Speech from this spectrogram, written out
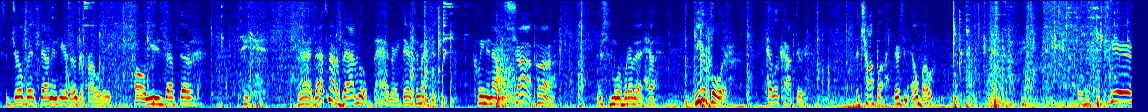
Some drill bits down in here. Those are probably all used up though. Take that. That's not a bad little bag right there. Somebody just cleaning out the shop, huh? There's some more whatever that hell gear puller, helicopter, the chopper. There's an elbow. Pull this up here.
